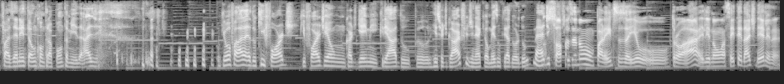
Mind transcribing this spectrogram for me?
fazendo então um contraponto à minha idade. o que eu vou falar é do Keyforge. Keyforge é um card game criado por Richard Garfield, né, que é o mesmo criador do Magic. Só fazendo um parênteses aí, o, o Troar, ele não aceita a idade dele, né?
